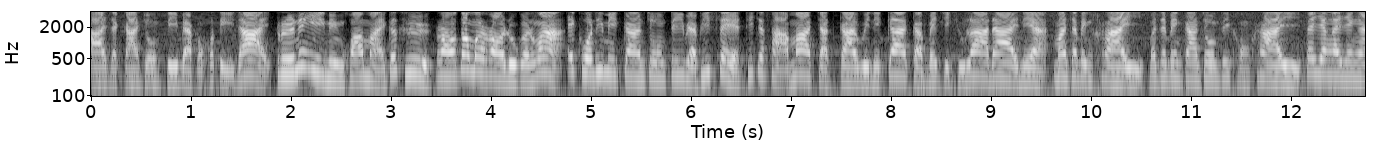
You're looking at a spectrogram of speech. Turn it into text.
ตายจากการโจมตีแบบปกติได้ หรือในอีกหนึ่งความหมายก็คือ เราต้องมารอดูกันว่าไอ้คนที่มีการโจมตีแบบพิเศษที่จะสามารถจัดการเวนิก้ากับเมจิคิวล่าได้เนี่ยมันจะเป็นใคร มันจะเป็นการโจมตีของใคร แต่ยังไงยังไง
